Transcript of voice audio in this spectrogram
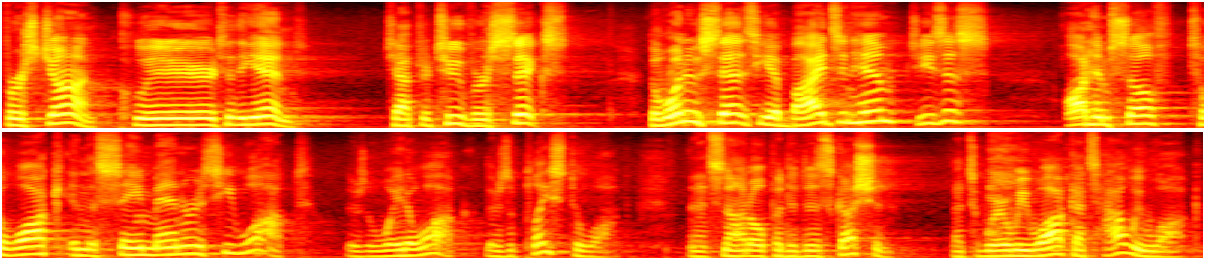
First John, clear to the end. Chapter 2, verse 6. The one who says he abides in him, Jesus, ought himself to walk in the same manner as he walked. There's a way to walk, there's a place to walk. And it's not open to discussion. That's where we walk, that's how we walk.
